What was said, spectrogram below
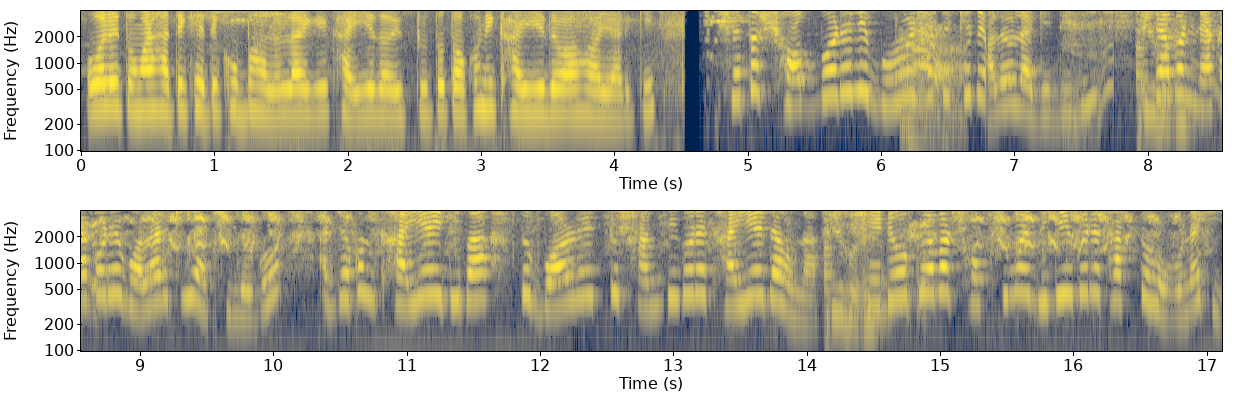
ও বলে তোমার হাতে খেতে খুব ভালো লাগে খাইয়ে দাও একটু তো তখনই খাইয়ে দেওয়া হয় আর কি সে তো সব বরেরই বউয়ের হাতে খেতে ভালো লাগে দিদি এটা আবার ন্যাকা করে বলার কি আছিল গো আর যখন খাইয়েই দিবা তো বড় একটু শান্তি করে খাইয়ে দাও না সেটাও কি আবার সবসময় ভিডিও করে থাকতে হবো নাকি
